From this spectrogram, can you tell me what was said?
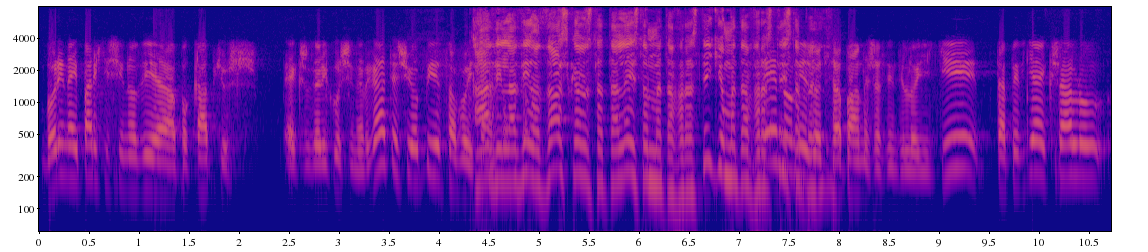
Μπορεί να υπάρχει συνοδεία από κάποιους εξωτερικούς συνεργάτες οι οποίοι θα βοηθάνε. Α, δηλαδή ο δάσκαλος θα τα λέει στον μεταφραστή και ο Δεν μεταφραστή στα νομίζω ότι παιδιά. θα πάμε σε αυτήν τη λογική. Τα παιδιά εξάλλου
